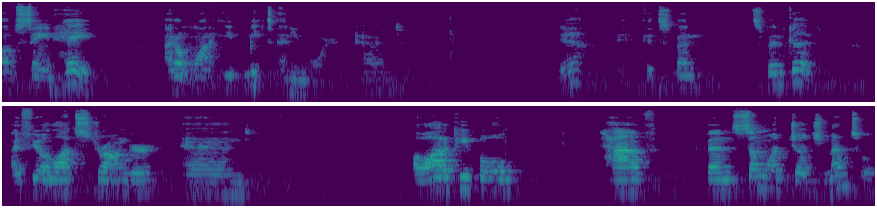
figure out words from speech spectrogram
of saying, hey, I don't want to eat meat anymore. And yeah, it's been it's been good. I feel a lot stronger and a lot of people have been somewhat judgmental,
